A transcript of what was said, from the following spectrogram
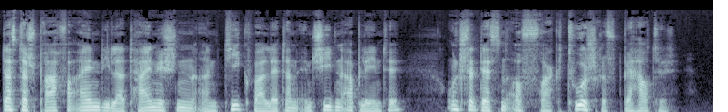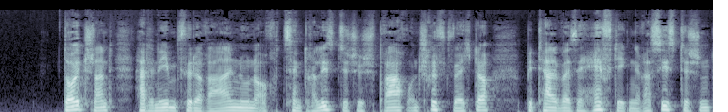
dass der Sprachverein die lateinischen Antiqua-Lettern entschieden ablehnte und stattdessen auf Frakturschrift beharrte Deutschland hatte neben Föderalen nun auch zentralistische Sprach- und Schriftwächter mit teilweise heftigen rassistischen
